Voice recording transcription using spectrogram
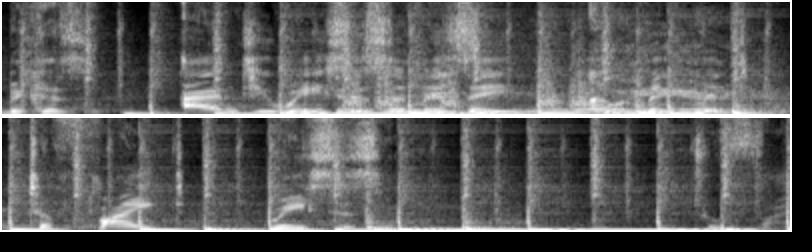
Because anti racism is a commitment to fight racism to fight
